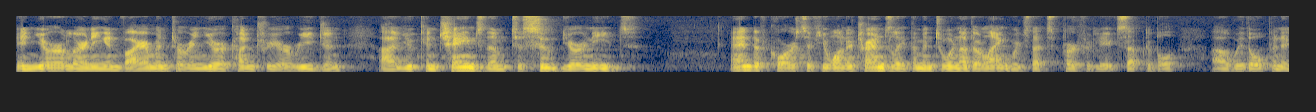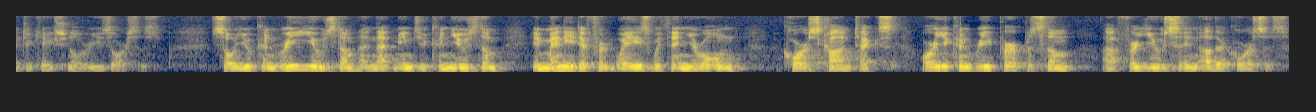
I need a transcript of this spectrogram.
in your learning environment or in your country or region, uh, you can change them to suit your needs. And of course, if you want to translate them into another language, that's perfectly acceptable uh, with open educational resources. So you can reuse them, and that means you can use them in many different ways within your own course context, or you can repurpose them uh, for use in other courses.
